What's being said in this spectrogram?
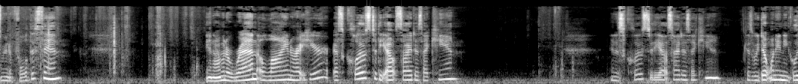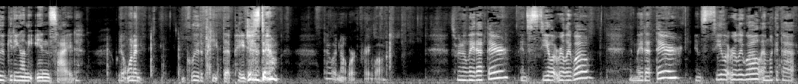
We're going to fold this in. And I'm going to run a line right here as close to the outside as I can. And as close to the outside as I can because we don't want any glue getting on the inside. We don't want to glue the, the pages down. That would not work very well. So we're going to lay that there and seal it really well. And lay that there and seal it really well. And look at that.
